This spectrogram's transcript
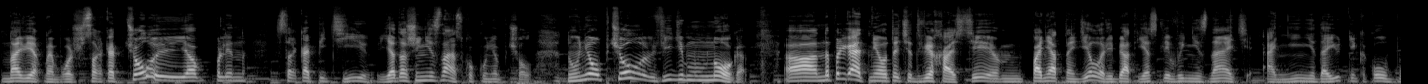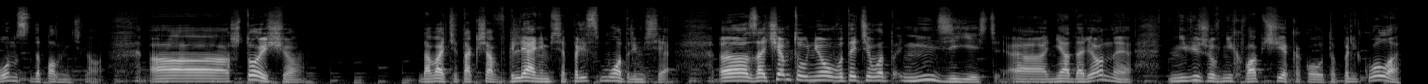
наверное, больше 40 пчел, я, блин, 45, я даже не знаю, сколько у него пчел, но у него пчел, видимо, много. Э, напрягает мне вот эти две хасти, понятное дело, ребят, если вы не знаете, они не дают никакого бонуса дополнительного. Э, что еще? Давайте так сейчас вглянемся, присмотримся. Э, Зачем-то у него вот эти вот ниндзи есть, э, неодаренные. Не вижу в них вообще какого-то прикола.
